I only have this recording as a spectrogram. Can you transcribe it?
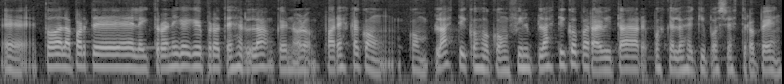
eh, toda la parte electrónica hay que protegerla, aunque no lo parezca con, con plásticos o con film plástico para evitar pues que los equipos se estropeen.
